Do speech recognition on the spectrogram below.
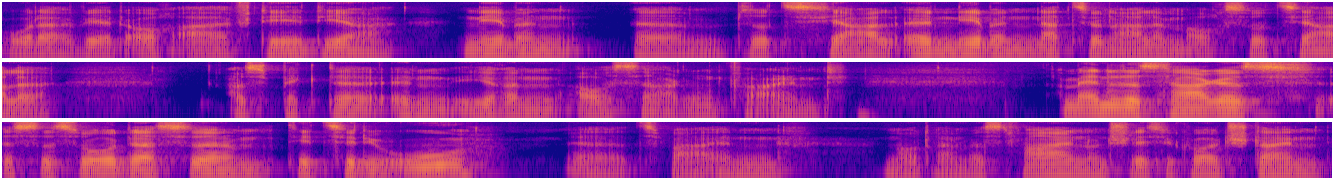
oder wird auch AfD, die ja neben, ähm, sozial, äh, neben nationalem auch soziale Aspekte in ihren Aussagen vereint. Am Ende des Tages ist es so, dass ähm, die CDU äh, zwar in Nordrhein-Westfalen und Schleswig-Holstein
